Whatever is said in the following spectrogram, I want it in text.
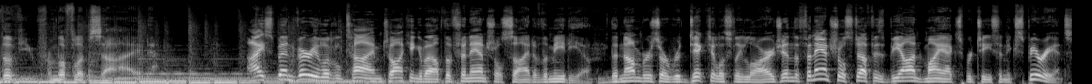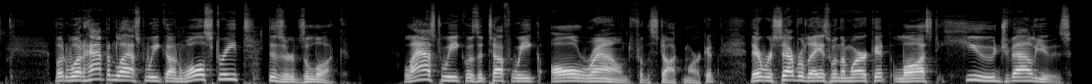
The View from the Phlipside. I spend very little time talking about the financial side of the media. The numbers are ridiculously large, and the financial stuff is beyond my expertise and experience. But what happened last week on Wall Street deserves a look. Last week was a tough week all round for the stock market. There were several days when the market lost huge values.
